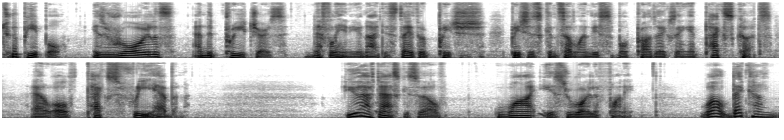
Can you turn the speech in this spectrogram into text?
two people is royals and the preachers. Definitely in the united states where preachers preachers can sell invisible projects and get tax cuts uh, or tax free heaven. You have to ask yourself why is royally funny? Well, that can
